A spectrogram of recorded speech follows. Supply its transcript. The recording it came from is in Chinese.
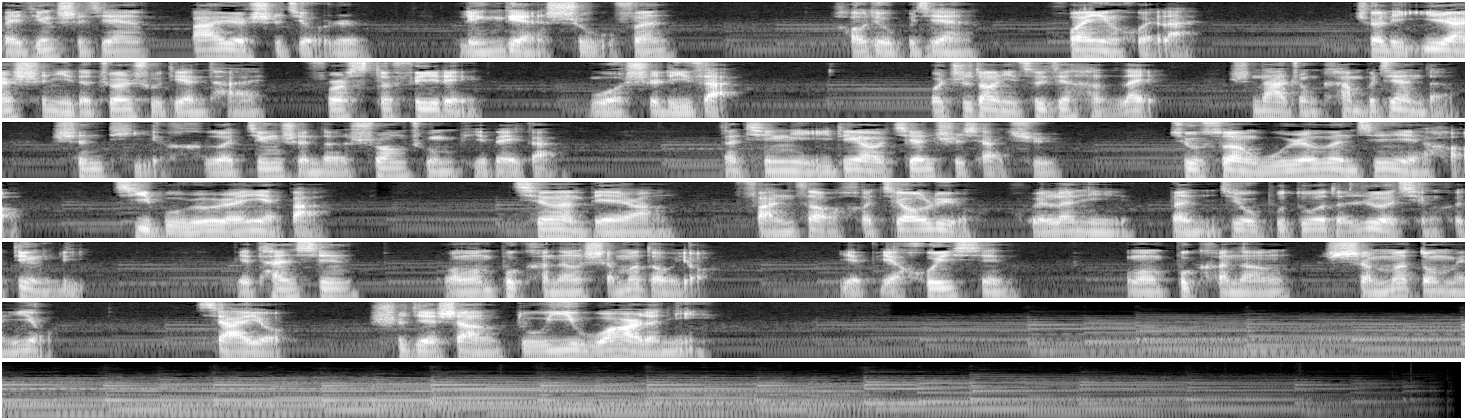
北京时间八月十九日零点十五分，好久不见，欢迎回来，这里依然是你的专属电台 First Feeling，我是李仔。我知道你最近很累，是那种看不见的身体和精神的双重疲惫感，但请你一定要坚持下去，就算无人问津也好，技不如人也罢，千万别让烦躁和焦虑。毁了你本就不多的热情和定力，别贪心，我们不可能什么都有；也别灰心，我们不可能什么都没有。加油，世界上独一无二的你。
